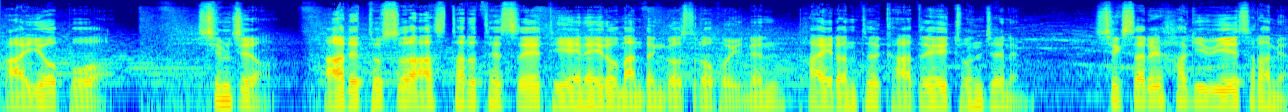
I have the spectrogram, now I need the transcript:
바이오 보어 심지어 아레투스 아스타르테스의 DNA로 만든 것으로 보이는 타이런트 가드의 존재는 식사를 하기 위해서라면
